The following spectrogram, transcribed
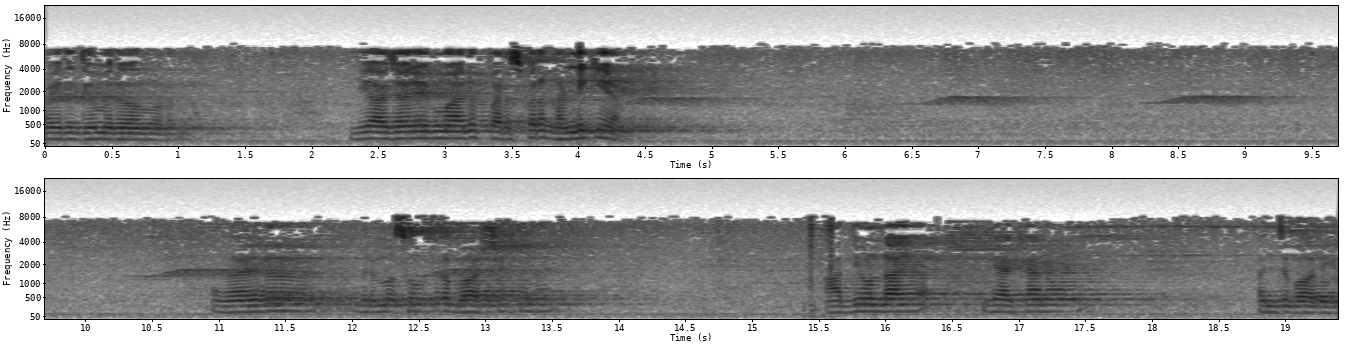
വൈരുദ്ധ്യം വരിക എന്ന് പറഞ്ഞു ഈ ആചാര്യന്മാർ പരസ്പരം ഖണ്ഡിക്കുകയാണ്. അതായത് ബ്രഹ്മസൂത്ര ഭാഷ്യത്തിന് ആദ്യമുണ്ടായ വ്യാഖ്യാനമാണ് പഞ്ചപാതിക.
